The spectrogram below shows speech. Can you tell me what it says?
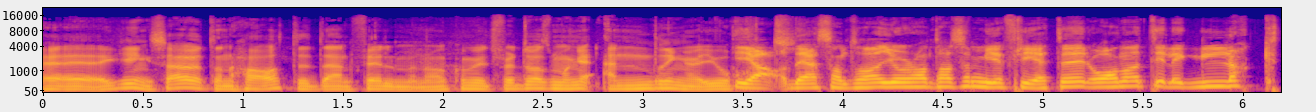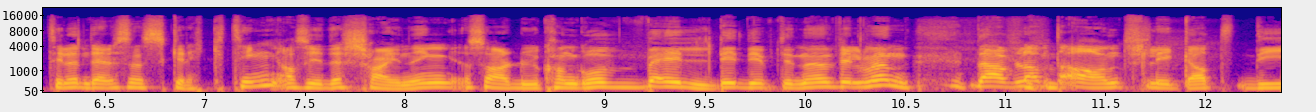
eh, King sa jo at han hatet den filmen når han kom ut, for det var så mange endringer gjort. Ja, det er sant. Han gjorde, han tar seg mye friheter, og han har i tillegg lagt til en del sånne skrekkting. Altså I The Shining så er du kan gå veldig dypt inn i den filmen. Det er blant annet slik at de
